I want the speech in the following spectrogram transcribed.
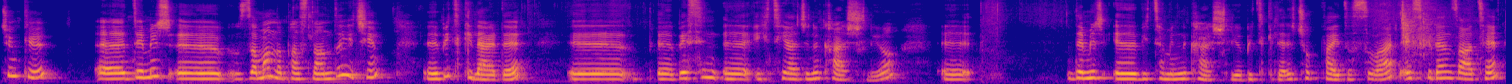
Çünkü e, demir e, zamanla paslandığı için e, bitkilerde e, e, besin e, ihtiyacını karşılıyor. E, demir e, vitaminini karşılıyor bitkilere. Çok faydası var. Eskiden zaten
